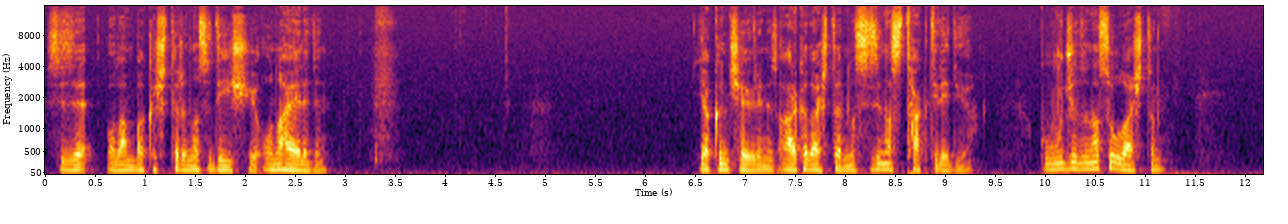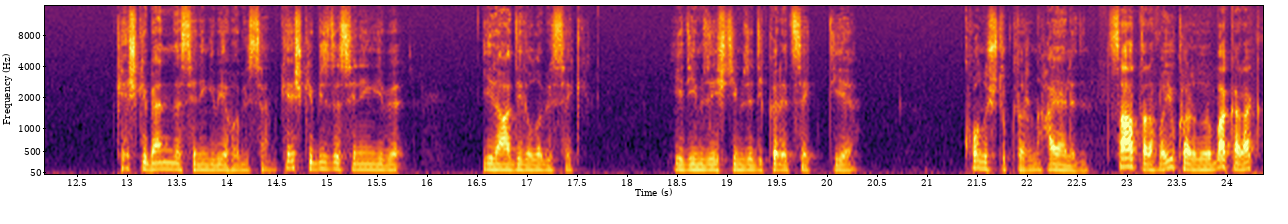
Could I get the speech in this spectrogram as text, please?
size olan bakışları nasıl değişiyor onu hayal edin. Yakın çevreniz, arkadaşlarınız sizi nasıl takdir ediyor? Bu vücuda nasıl ulaştın? Keşke ben de senin gibi yapabilsem. Keşke biz de senin gibi iradeli olabilsek. Yediğimize içtiğimize dikkat etsek diye konuştuklarını hayal edin. Sağ tarafa yukarı doğru bakarak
